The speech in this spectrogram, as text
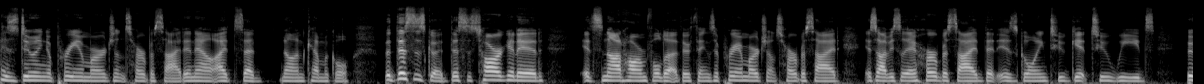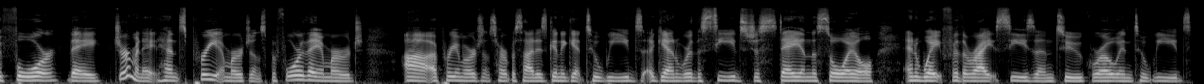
is doing a pre-emergence herbicide. And now I said non-chemical, but this is good. This is targeted. It's not harmful to other things. A pre-emergence herbicide is obviously a herbicide that is going to get to weeds before they germinate, hence pre-emergence, before they emerge. Uh, a pre-emergence herbicide is going to get to weeds again where the seeds just stay in the soil and wait for the right season to grow into weeds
